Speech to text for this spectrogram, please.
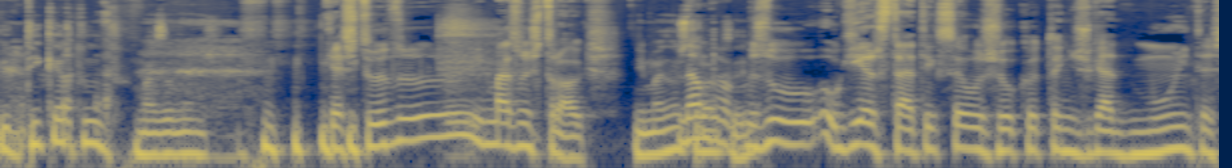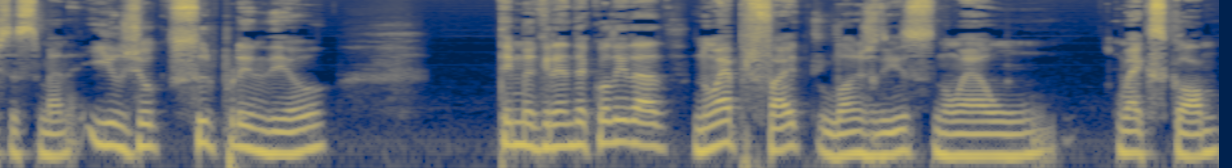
Eu de ti quero tudo, mais ou menos. Queres tudo e mais uns trogos. E mais uns não, trogos. Mas o, o Gear Statics é o jogo que eu tenho jogado muito esta semana e o jogo que surpreendeu tem uma grande qualidade. Não é perfeito, longe disso, não é um, um XCOM,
